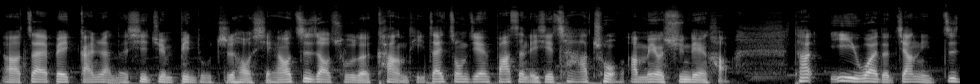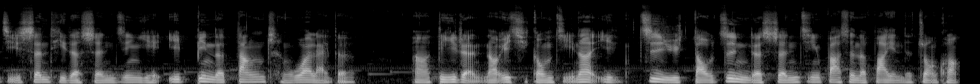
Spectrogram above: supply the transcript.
啊、在被感染的细菌病毒之后，想要制造出的抗体，在中间发生了一些差错啊，没有训练好。它意外的将你自己身体的神经也一并的当成外来的啊敌人，然后一起攻击，那以至于导致你的神经发生了发炎的状况。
